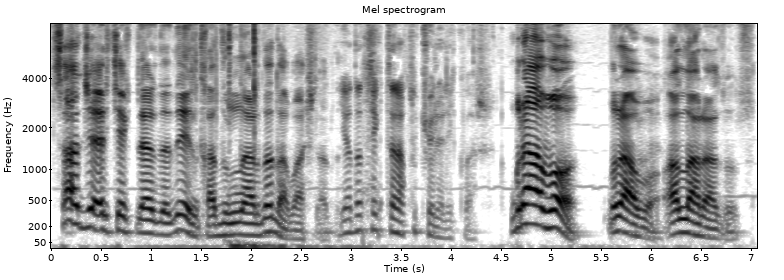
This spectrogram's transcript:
sadece erkeklerde değil kadınlarda da başladı. Ya da tek taraflı kölelik var. Bravo, bravo. Allah razı olsun.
